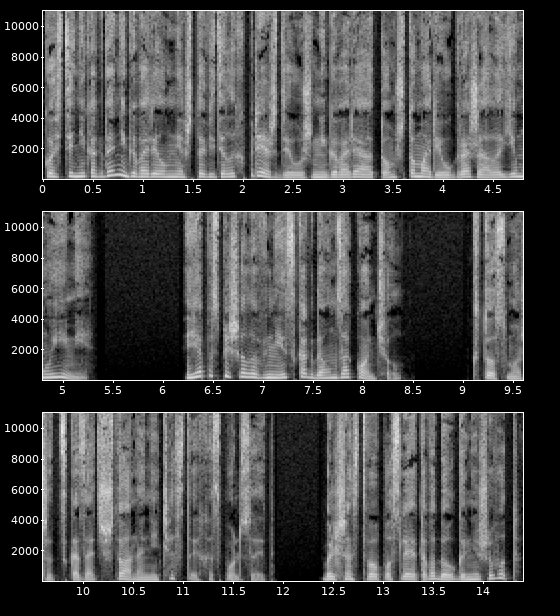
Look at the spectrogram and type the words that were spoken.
Костя никогда не говорил мне, что видел их прежде, уж не говоря о том, что Мари угрожала ему ими. Я поспешила вниз, когда он закончил. Кто сможет сказать, что она не часто их использует? Большинство после этого долго не живут.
